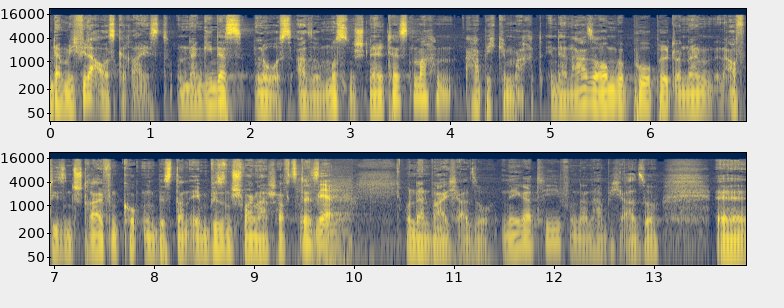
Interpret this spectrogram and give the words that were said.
und dann bin ich wieder ausgereist. Und dann ging das los. Also mussten Schnelltest machen, habe ich gemacht. In der Nase rumgepopelt und dann auf diesen Streifen gucken, bis dann eben wie so ein Schwangerschaftstest. Ja. Und dann war ich also negativ und dann habe ich also äh,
